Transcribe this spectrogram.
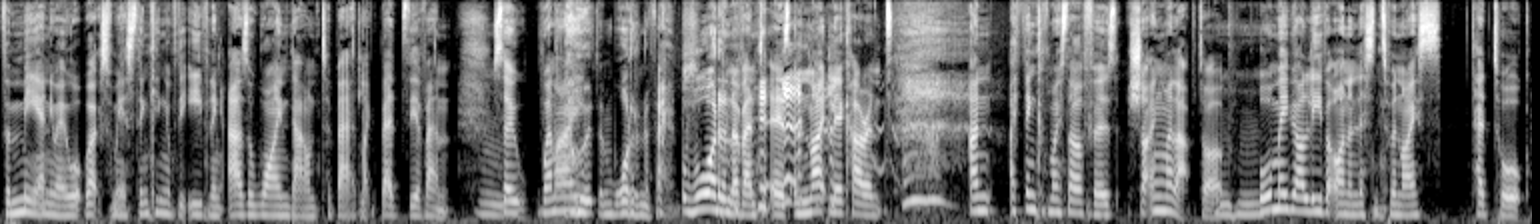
For me, anyway, what works for me is thinking of the evening as a wind down to bed, like bed's the event. Hmm. So when I Oh, then what an event! what an event it is, a nightly occurrence. And I think of myself as shutting my laptop, mm-hmm. or maybe I'll leave it on and listen to a nice TED talk.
